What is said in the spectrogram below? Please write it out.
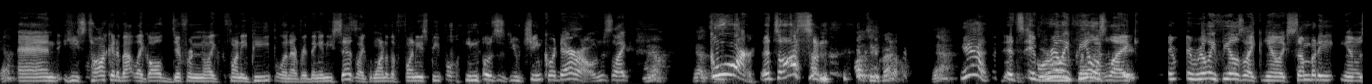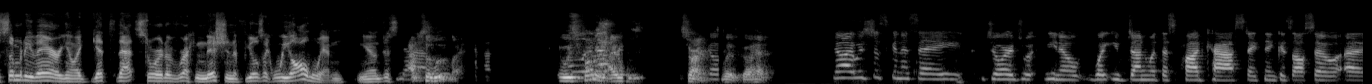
Yeah. And he's talking about like all different like funny people and everything. And he says like one of the funniest people he knows is Eugene Cordero. I'm just like, yeah, yeah Gore, that's awesome. Oh, it's incredible. Yeah. yeah. It's it really feels like it, it really feels like you know like somebody you know somebody there you know like gets that sort of recognition. It feels like we all win you know just absolutely. It was funny i was sorry liz go ahead. No i was just going to say george you know what you've done with this podcast i think is also a,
